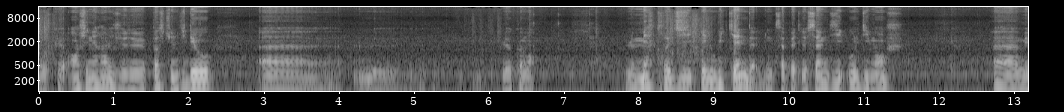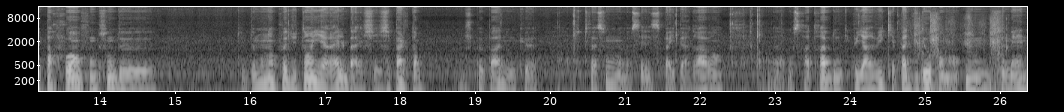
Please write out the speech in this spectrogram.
Donc euh, en général je poste une vidéo euh, le, le comment le mercredi et le week-end, donc ça peut être le samedi ou le dimanche. Euh, mais parfois en fonction de, de, mon emploi du temps IRL, bah j'ai pas le temps. Je peux pas donc de toute façon c'est pas hyper grave. Hein. Euh, on se rattrape. Donc il peut y arriver qu'il n'y ait pas de vidéo pendant une semaine,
